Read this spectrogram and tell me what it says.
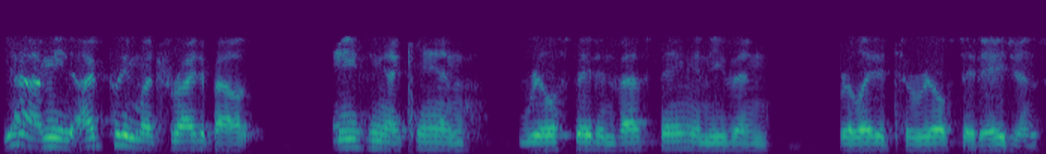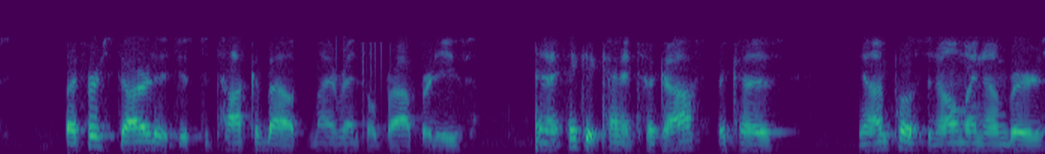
Yeah, I mean, I pretty much write about anything I can real estate investing and even related to real estate agents. So I first started just to talk about my rental properties, and I think it kind of took off because you know I'm posting all my numbers,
